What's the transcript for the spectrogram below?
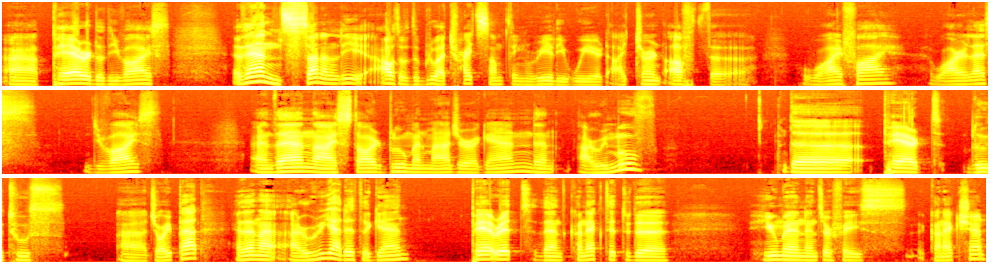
uh, pair the device. Then suddenly, out of the blue, I tried something really weird. I turned off the Wi-Fi wireless device, and then I start Blueman Manager again. Then I remove the paired Bluetooth uh, joypad and then I, I re-add it again, pair it, then connect it to the human interface connection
